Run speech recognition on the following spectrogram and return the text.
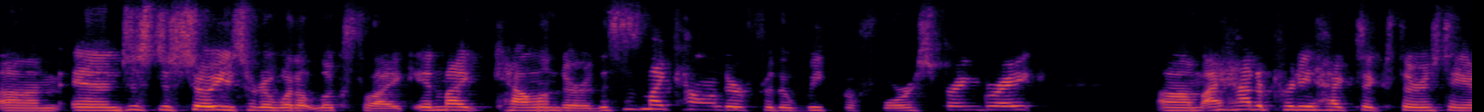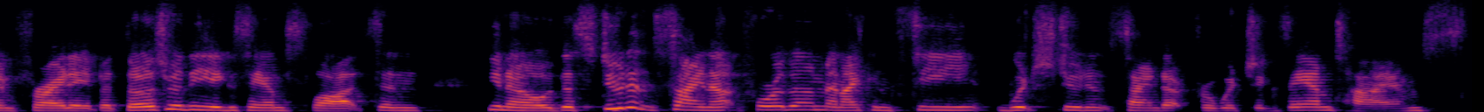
Um, and just to show you sort of what it looks like in my calendar, this is my calendar for the week before spring break. Um, I had a pretty hectic Thursday and Friday, but those are the exam slots. And you know, the students sign up for them and I can see which students signed up for which exam times.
